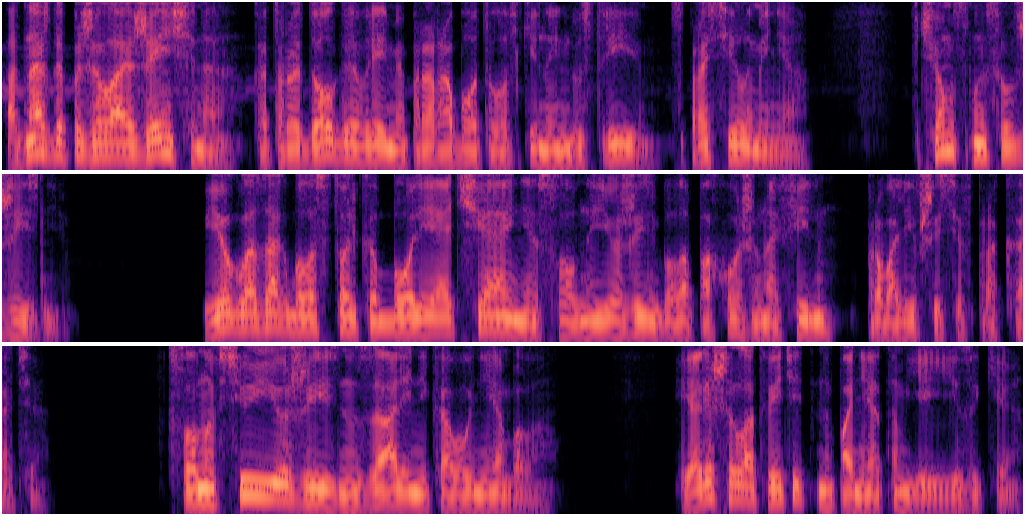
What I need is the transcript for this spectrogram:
Однажды пожилая женщина, которая долгое время проработала в киноиндустрии, спросила меня, в чем смысл жизни? В ее глазах было столько боли и отчаяния, словно ее жизнь была похожа на фильм, провалившийся в прокате. Словно всю ее жизнь в зале никого не было. Я решил ответить на понятном ей языке.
